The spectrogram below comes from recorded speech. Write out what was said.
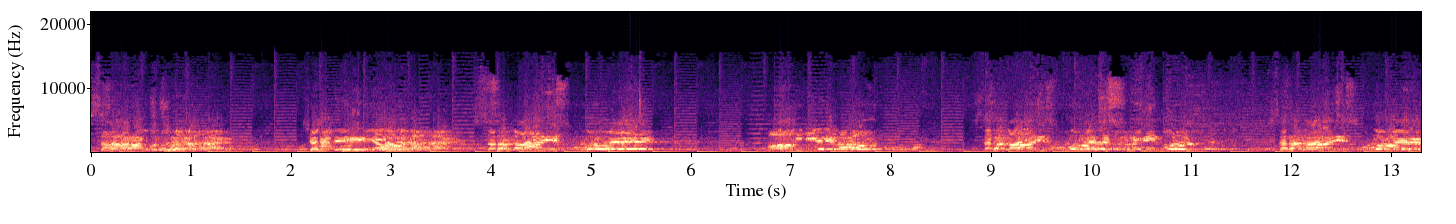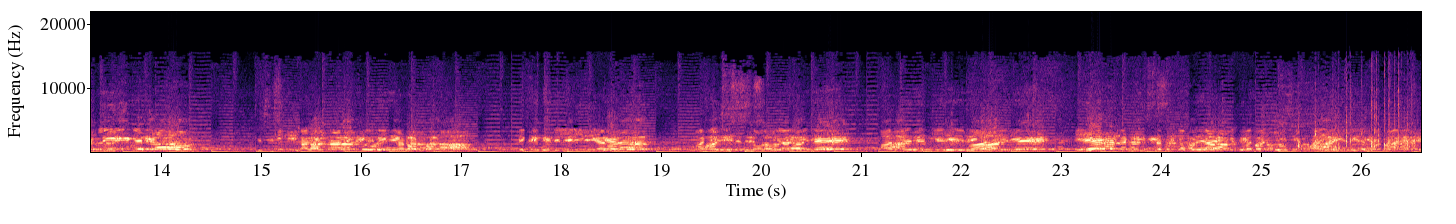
सारा कुछ हो जाता है। चलते क्या हो जाता है सरकारी स्कूलों में हॉकी के ग्राउंड, सरकारी स्कूलों में स्विमिंग पूल, सरकारी स्कूलों में फ्लीट के ग्राउंड। इसकी कल्पना भी कोई नहीं करता था लेकिन दिल्ली के अंदर मनीष सिसोदिया ने, अरविंद केजरीवाल ने एक कंडीशन कमरे आपके बच्चों की पढ़ाई के लिए। बनाए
